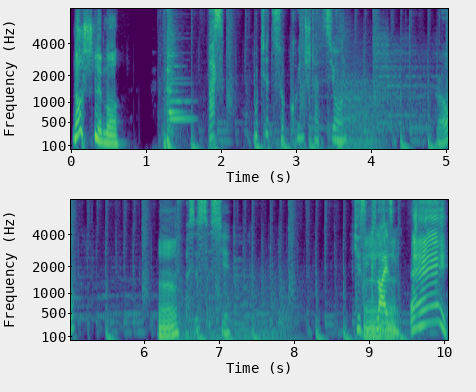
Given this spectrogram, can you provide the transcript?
Noch schlimmer. Was? Route zur grünen Station? Bro, Ja. was ist das hier? Hier sind Gleisen. Äh, ey,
